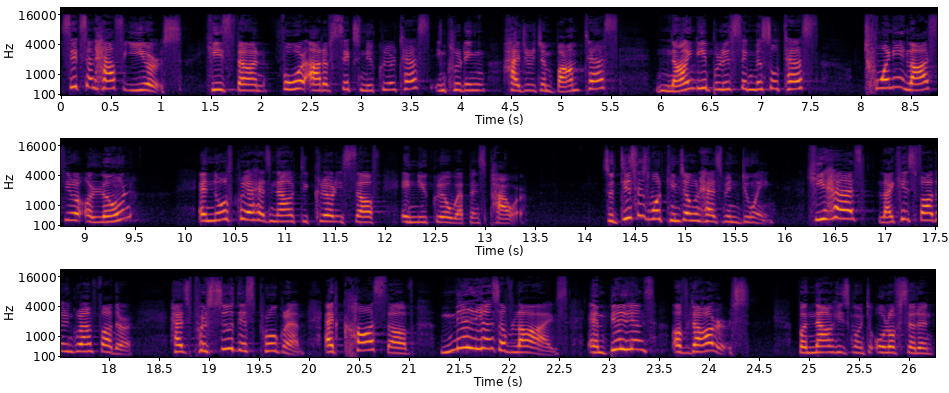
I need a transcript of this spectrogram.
Six and a half years. He's done four out of six nuclear tests, including hydrogen bomb tests, 90 ballistic missile tests, 20 last year alone, and North Korea has now declared itself a nuclear weapons power. So this is what Kim Jong un has been doing. He has, like his father and grandfather, has pursued this program at cost of millions of lives and billions of dollars. But now he's going to all of a sudden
